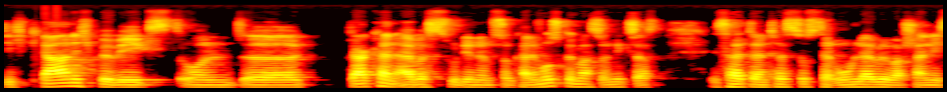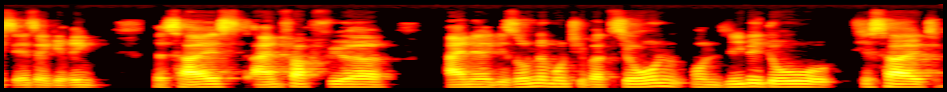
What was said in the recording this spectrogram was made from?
dich gar nicht bewegst und äh, gar kein Eiweiß zu dir nimmst und keine Muskelmasse und nichts hast, ist halt dein Testosteronlevel wahrscheinlich sehr, sehr gering. Das heißt, einfach für eine gesunde Motivation und Libido ist halt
